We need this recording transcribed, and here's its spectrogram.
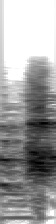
Oh!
